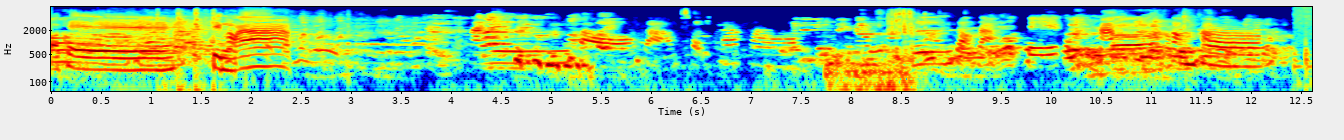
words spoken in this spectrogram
โอเค เก่งมากหนึ่งสองสามขออีกห้าครั้งหนึ่งสองสามโอเคขอบคุณค่ะขอบคุณค่ะ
